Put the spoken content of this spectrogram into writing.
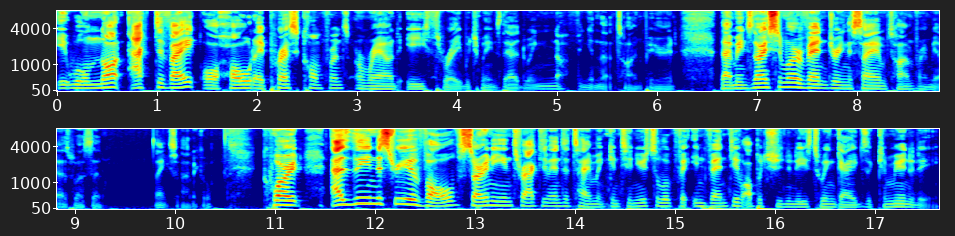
it will not activate or hold a press conference around E3, which means they are doing nothing in that time period. That means no similar event during the same time frame. Yeah, that's what I said. Thanks, article. Quote As the industry evolves, Sony Interactive Entertainment continues to look for inventive opportunities to engage the community.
